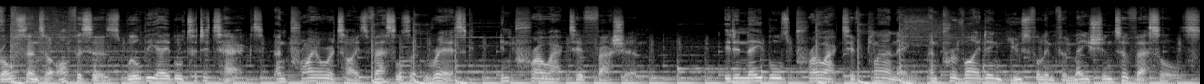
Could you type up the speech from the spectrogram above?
Control Center officers will be able to detect and prioritize vessels at risk in proactive fashion. It enables proactive planning and providing useful information to vessels.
